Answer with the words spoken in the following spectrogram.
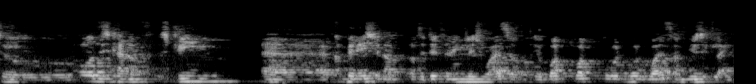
to all this kind of stream uh, combination of, of the different English words of okay, what, what, what, what words are music like?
